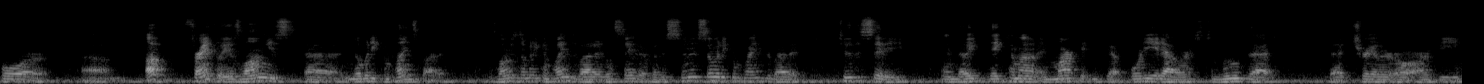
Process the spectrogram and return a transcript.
for um, up, frankly, as long as uh, nobody complains about it. As long as nobody complains about it, it'll stay there. But as soon as somebody complains about it to the city, and they, they come out and mark it, you've got 48 hours to move that that trailer or RV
